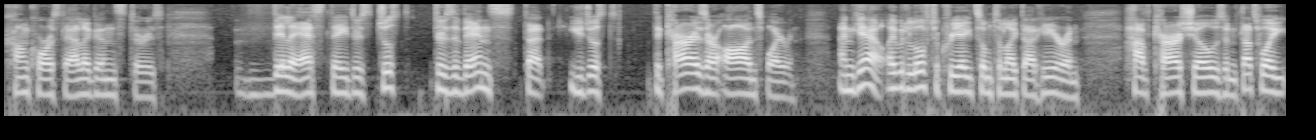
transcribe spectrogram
Concours d'Elegance, there's Villa Este, there's just there's events that you just the cars are awe inspiring, and yeah, I would love to create something like that here and have car shows, and that's why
